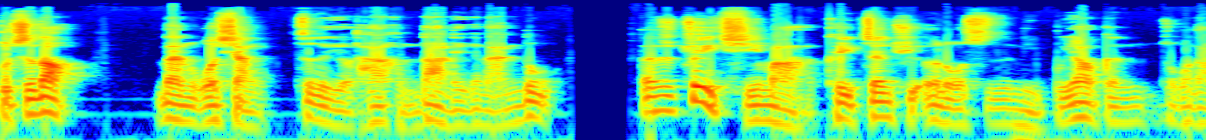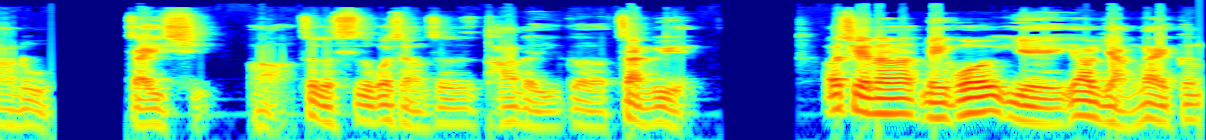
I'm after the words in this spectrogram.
不知道。那我想这个有它很大的一个难度。但是最起码可以争取俄罗斯，你不要跟中国大陆在一起啊。这个是我想这是他的一个战略。而且呢，美国也要仰赖跟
